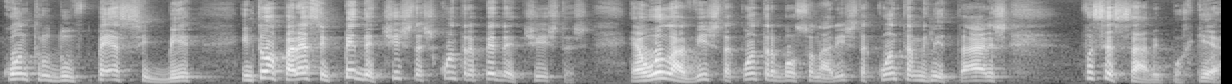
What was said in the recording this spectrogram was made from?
contra o do PSB. Então aparecem pedetistas contra pedetistas. É olavista contra bolsonarista contra militares. Você sabe por quê?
